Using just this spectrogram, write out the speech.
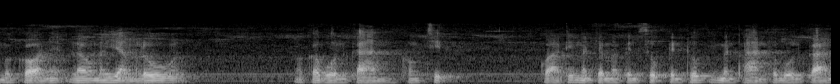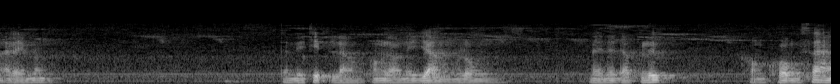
เมื่อก่อนเนี่ยเราไม่อย่างรู้ว่ากระบวนการของจิต กว่าที่มันจะมาเป็นสุขเป็นทุกข์มันผ่านกระบวนการอะไรมั่งตอนนี้จิตเราของเราในย่างลงในระดับลึกของโครงสร้าง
